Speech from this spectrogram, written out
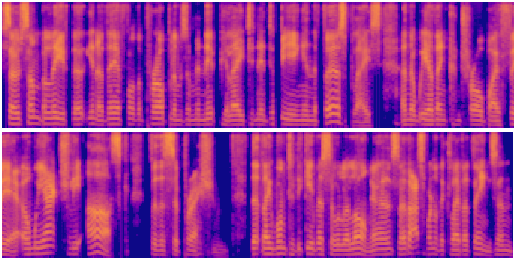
So some believe that you know therefore the problems are manipulated into being in the first place and that we are then controlled by fear. And we actually ask for the suppression that they wanted to give us all along. And so that's one of the clever things. And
